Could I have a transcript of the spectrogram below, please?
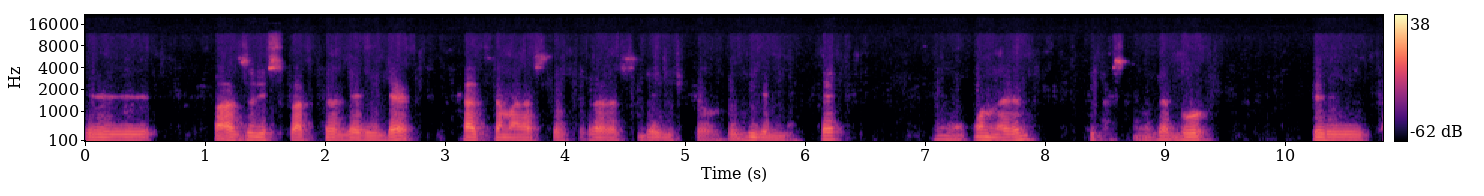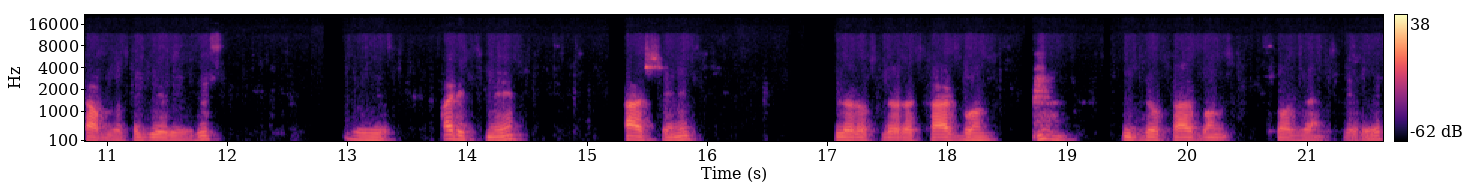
e, bazı risk faktörleriyle kalp damar hastalıkları arasında ilişki olduğu bilinmekte. E, onların bir kısmını da bu e, tabloda görüyoruz. E, aritmi, arsenik, kloroflorokarbon, hidrokarbon solventleri,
